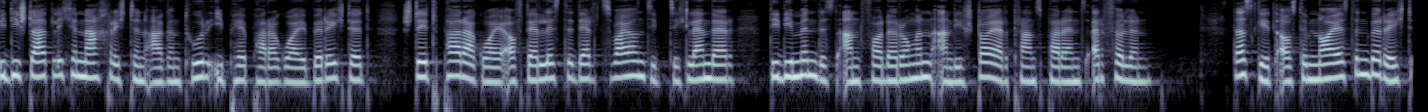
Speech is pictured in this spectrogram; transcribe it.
Wie die staatliche Nachrichtenagentur IP Paraguay berichtet, steht Paraguay auf der Liste der 72 Länder, die die Mindestanforderungen an die Steuertransparenz erfüllen. Das geht aus dem neuesten Bericht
